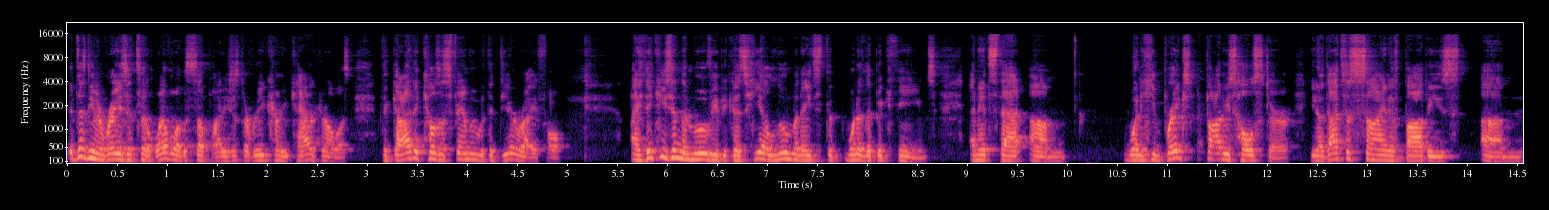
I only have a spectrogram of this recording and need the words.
it doesn't even raise it to the level of a subplot. He's just a recurring character almost. The guy that kills his family with the deer rifle, I think he's in the movie because he illuminates the, one of the big themes. And it's that um, when he breaks Bobby's holster, you know, that's a sign of Bobby's um,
